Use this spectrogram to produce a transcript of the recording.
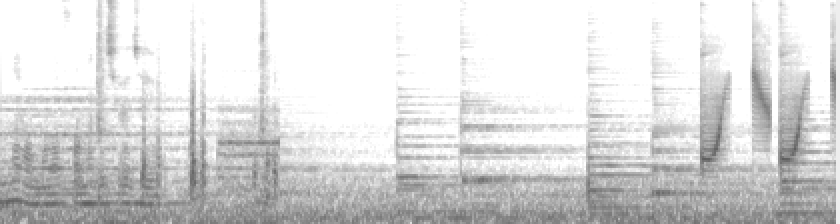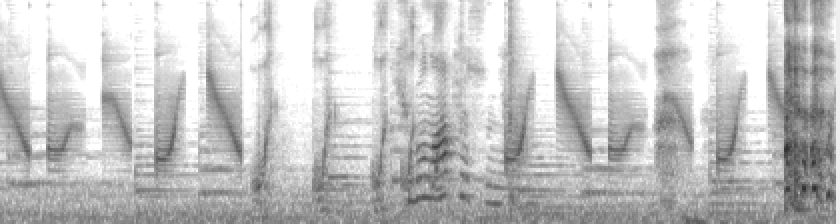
Bunlar olmalı forma geçireceğim. Hugo ne yapıyorsun ya?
